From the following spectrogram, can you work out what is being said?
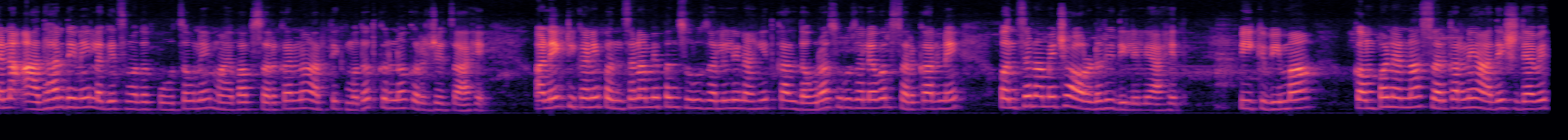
त्यांना आधार देणे लगेच मदत पोहोचवणे. मायबाप सरकारनं आर्थिक मदत करणं गरजेचं आहे. अनेक ठिकाणी पंचनामे पण सुरू झालेले नाहीत. काल दौरा सुरू झाल्यावर सरकारने पंचनामेच्या ऑर्डरी दिलेल्या आहेत. पीक विमा कंपन्यांना सरकारने आदेश द्यावेत.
